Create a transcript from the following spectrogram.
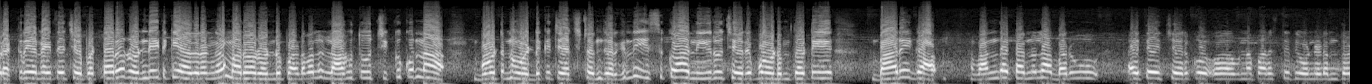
ప్రక్రియనైతే చేపట్టారు. రెండింటికి అదనంగా మరో రెండు పడవలు లాగుతూ చిక్కుకున్న బోటును ఒడ్డుకి చేర్చడం జరిగింది. ఇసుక నీరు చేరిపోవడంతో భారీగా వంద టన్నుల బరువు అయితే చేరుకో ఉన్న పరిస్థితి ఉండడంతో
